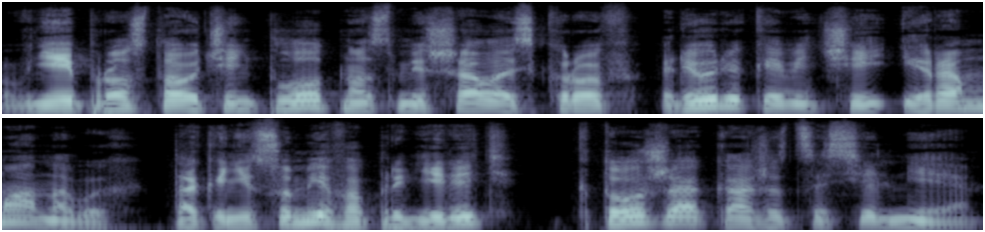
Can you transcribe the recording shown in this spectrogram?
В ней просто очень плотно смешалась кровь Рюриковичей и Романовых, так и не сумев определить, кто же окажется сильнее.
